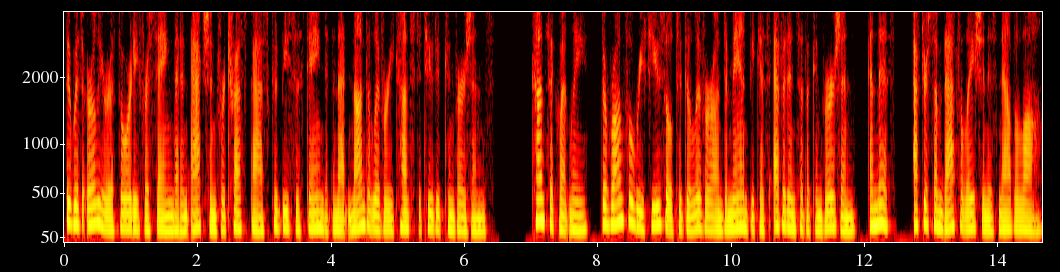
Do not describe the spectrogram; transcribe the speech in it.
There was earlier authority for saying that an action for trespass could be sustained and that non delivery constituted conversions. Consequently, the wrongful refusal to deliver on demand because evidence of a conversion, and this, after some vacillation, is now the law.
